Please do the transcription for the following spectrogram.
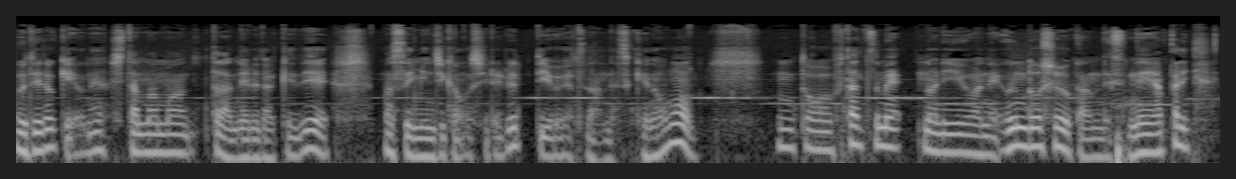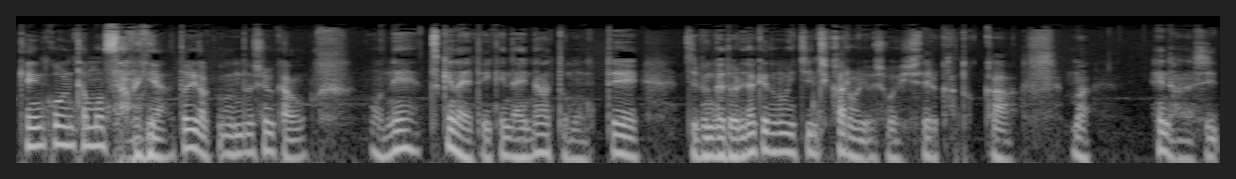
腕時計をねしたままただ寝るだけで、まあ、睡眠時間を知れるっていうやつなんですけども、うんと、2つ目の理由はね運動習慣ですね。やっぱり健康に保つためには とにかく運動習慣をねつけないといけないなと思って自分がどれだけの1日カロリーを消費してるかとかまあ変な話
